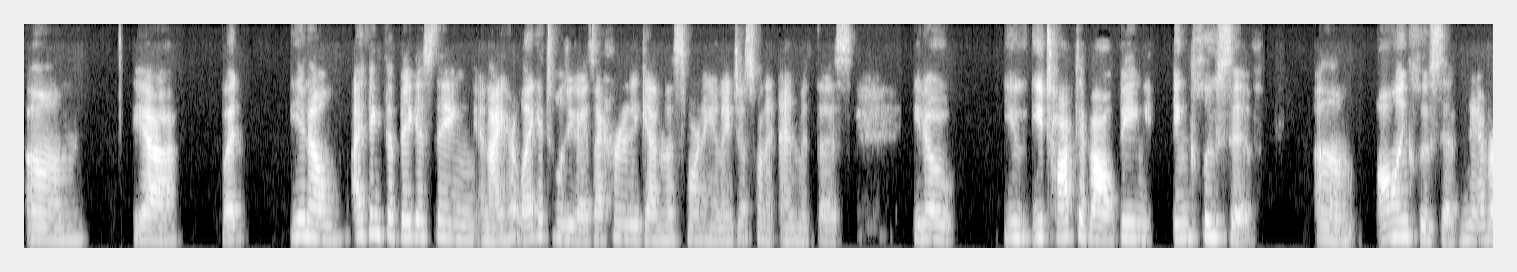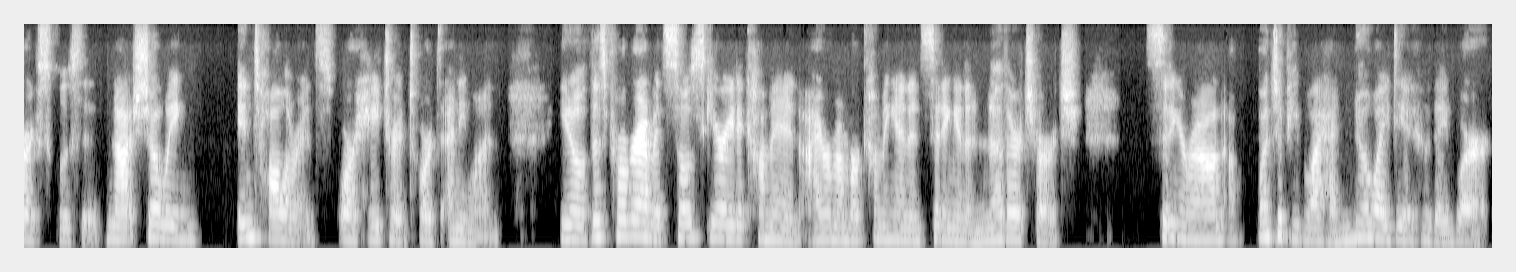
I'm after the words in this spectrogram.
Um, yeah, but you know, I think the biggest thing, and I heard, like I told you guys, I heard it again this morning, and I just want to end with this. You know, you you talked about being inclusive, um, all inclusive, never exclusive, not showing intolerance or hatred towards anyone. You know, this program, it's so scary to come in. I remember coming in and sitting in another church, sitting around a bunch of people I had no idea who they were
